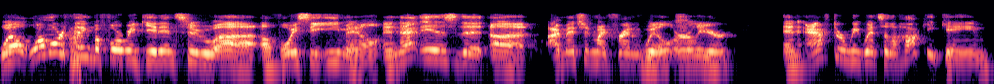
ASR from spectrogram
Well, one more thing before we get into uh, a voicey email, and that is that uh, I mentioned my friend Will earlier, and after we went to the hockey game,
